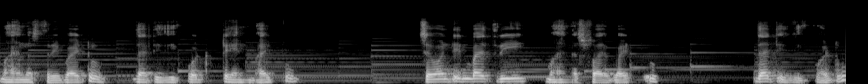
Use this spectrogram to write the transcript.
minus 3 by 2 that is equal to 10 by 2. 17 by 3 minus 5 by 2 that is equal to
